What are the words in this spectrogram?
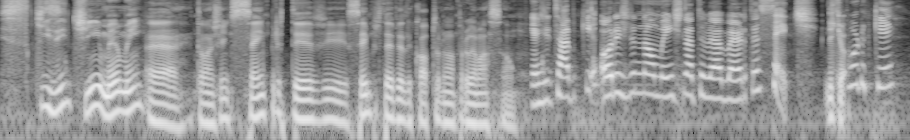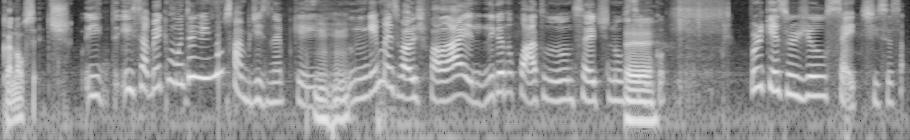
Esquisitinho mesmo, hein? É, então a gente sempre teve, sempre teve helicóptero na programação. E a gente sabe que originalmente na TV aberta é 7. Aqui, ó. Por quê? Canal 7. E, e saber que muita gente não sabe disso, né? Porque Uhum. ninguém mais fala de falar, liga no 4, no 7, no É. 5. Por que surgiu o 7, você sabe?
